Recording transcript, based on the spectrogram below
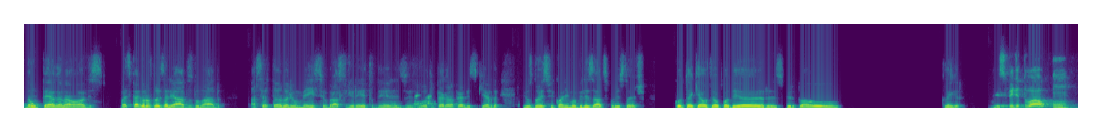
não pega na Ovis, mas pega nos dois aliados do lado, acertando ali o Mace, o braço direito deles, e o outro pega na perna esquerda, e os dois ficam ali imobilizados por um instante. Quanto é que é o teu poder espiritual, Kleger? Espiritual 1.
